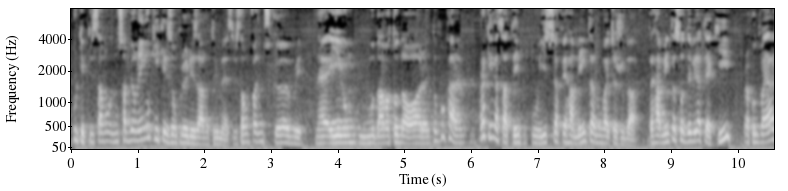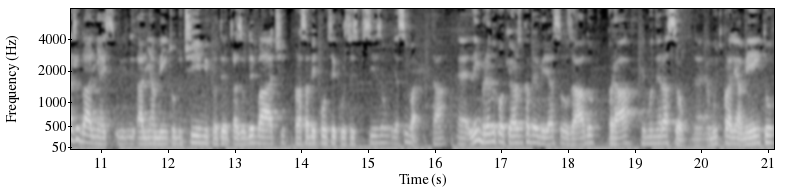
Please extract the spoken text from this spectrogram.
Por quê? Porque eles tavam, não sabiam nem o que, que eles iam priorizar no trimestre. Eles estavam fazendo discovery, né, e mudava toda hora. Então, falou, cara, pra que gastar tempo com isso se a ferramenta não vai te ajudar? A ferramenta só deveria ter aqui para quando vai ajudar a alinhar alinhamento do time, para trazer o debate, para saber quantos recursos eles precisam e assim vai, tá? É, lembrando que o OKRs nunca deveria ser usado para remuneração, né? É muito para alinhamento,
